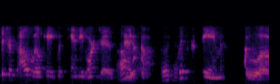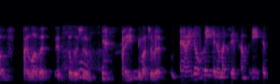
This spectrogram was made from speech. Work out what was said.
citrus olive oil cake with candied oranges oh, and yeah. Goodness. whipped cream. I love, I love it. It's delicious. I eat too much of it. And I don't make it unless we have company because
